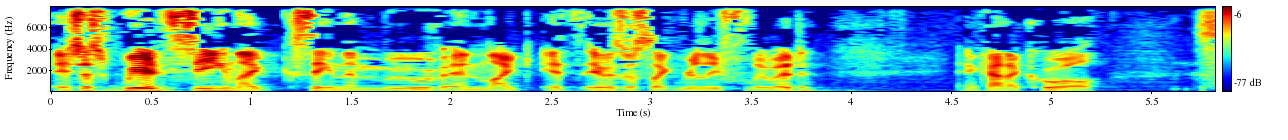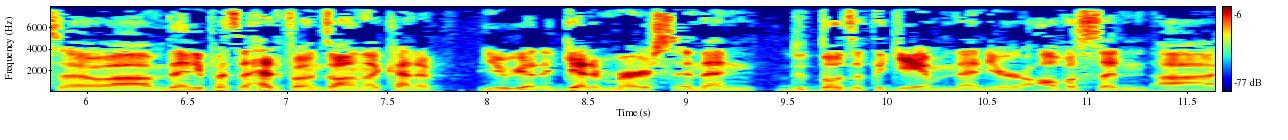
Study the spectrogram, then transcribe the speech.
it's just weird seeing like, seeing them move and like, it, it was just like really fluid and kind of cool. So, um, then he puts the headphones on, like kind of, you get, get immersed and then loads up the game and then you're all of a sudden, uh,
